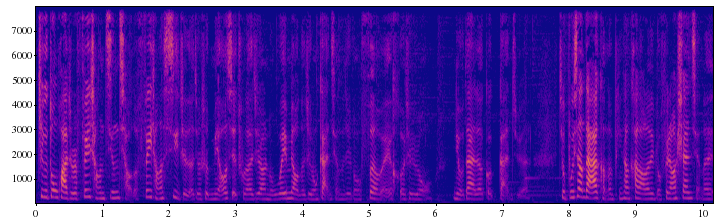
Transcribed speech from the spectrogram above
这个动画就是非常精巧的、非常细致的，就是描写出来这样一种微妙的这种感情的这种氛围和这种纽带的个感觉。就不像大家可能平常看到的那种非常煽情的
